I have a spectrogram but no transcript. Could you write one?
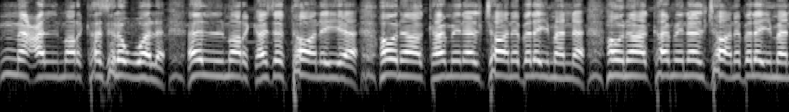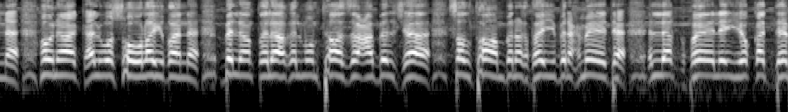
مع المركز الأول. المركز الثاني. هناك من الجانب الأيمن. هناك من الجانب الأيمن. هناك الوصول أيضا بالانطلاق الممتاز مع بلشا سلطان بن غثي بن حميد. القفيلي يقدم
